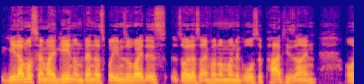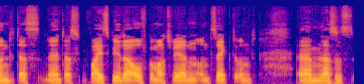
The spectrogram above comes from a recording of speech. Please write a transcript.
Jeder muss ja mal gehen und wenn das bei ihm soweit ist, soll das einfach nochmal eine große Party sein. Und das, ne, das Weißbier da aufgemacht werden und Sekt und ähm, lass uns,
